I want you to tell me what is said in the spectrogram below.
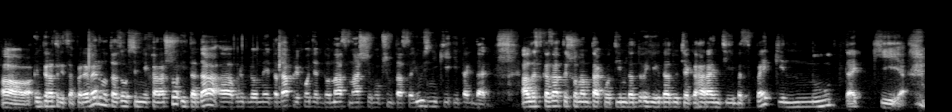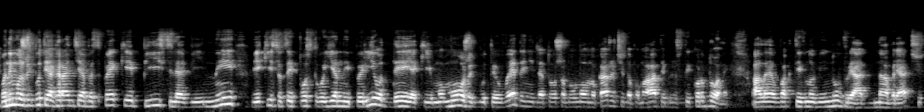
А, імператриця перевернута, зовсім нехорошо, і тоді а, влюблені, тоді приходять до нас наші, в общем-то, союзники і так далі. Але сказати, що нам так от їм дадуть їх дадуть як гарантії безпеки, ну такі. Вони можуть бути як гарантія безпеки після війни, в якийсь оцей поствоєнний період, деякі можуть бути введені для того, щоб, умовно кажучи, допомагати блюсти кордони. Але в активну війну вряд навряд чи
